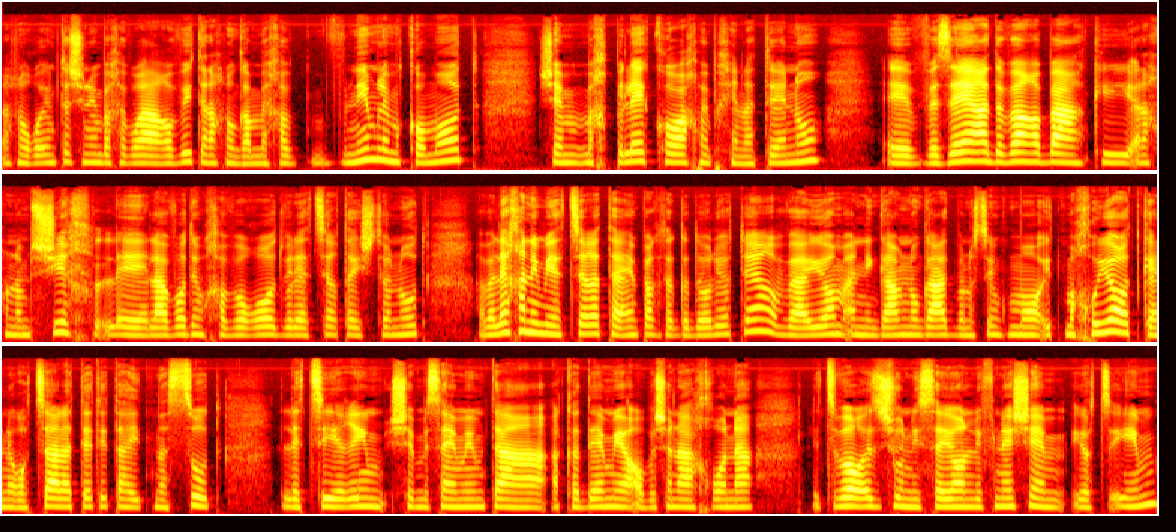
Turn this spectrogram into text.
אנחנו רואים את השינויים בחברה הערבית, אנחנו גם מכוונים למקומות שהם מכפילי כוח מבחינתנו. וזה הדבר הבא, כי אנחנו נמשיך לעבוד עם חברות ולייצר את ההשתנות, אבל איך אני מייצרת את האימפקט הגדול יותר, והיום אני גם נוגעת בנושאים כמו התמחויות, כי אני רוצה לתת את ההתנסות לצעירים שמסיימים את האקדמיה או בשנה האחרונה, לצבור איזשהו ניסיון לפני שהם יוצאים.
